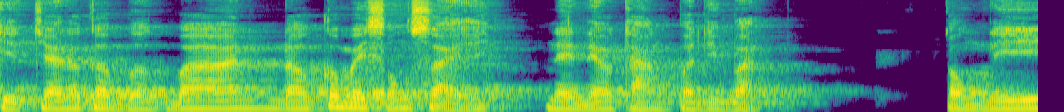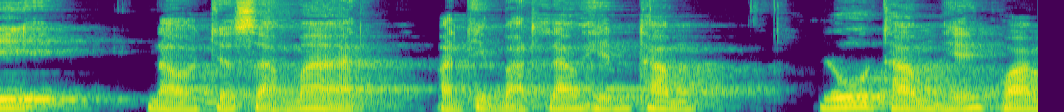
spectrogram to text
จิตใจแล้วก็เบิกบาน เราก็ไม่สงสัยในแนวทางปฏิบัติ ตรงนี้เราจะสามารถปฏิบัติแล้วเห็นธรรมรู้ธรรมเห็นความ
